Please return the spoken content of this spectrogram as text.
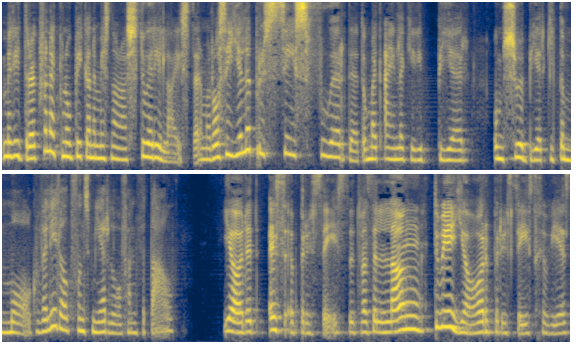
met die druk van 'n knoppie kan 'n mens na 'n storie luister, maar daar's 'n hele proses voor dit om uiteindelik hierdie beer om so 'n beertjie te maak. Wil jy dalk vir ons meer daarvan vertel? Ja, dit is 'n proses. Dit was 'n lang 2 jaar proses gewees.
